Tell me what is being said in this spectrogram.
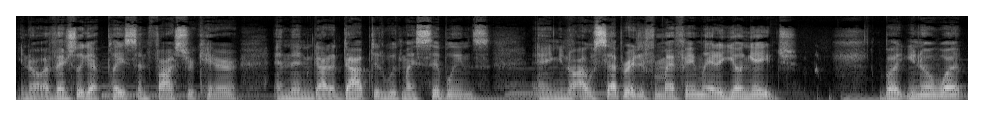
you know, eventually got placed in foster care and then got adopted with my siblings. And, you know, I was separated from my family at a young age. But you know what?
